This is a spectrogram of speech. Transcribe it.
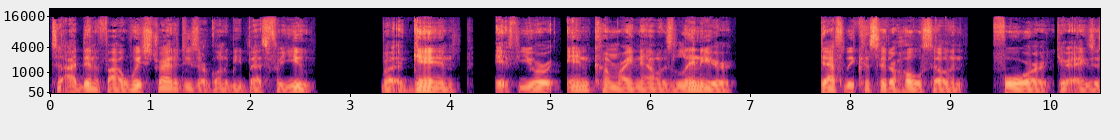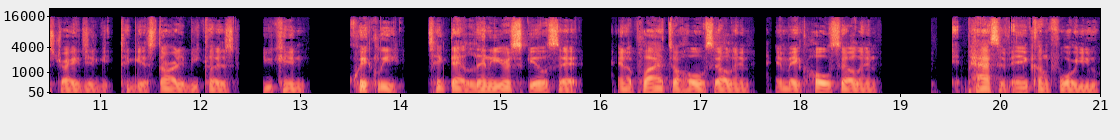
to identify which strategies are going to be best for you. But again, if your income right now is linear, definitely consider wholesaling for your exit strategy to get started because you can quickly take that linear skill set and apply it to wholesaling and make wholesaling passive income for you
